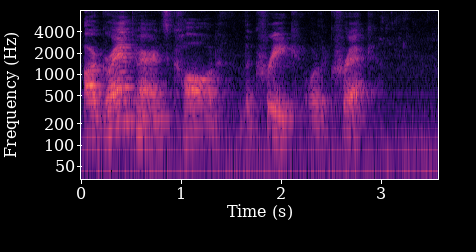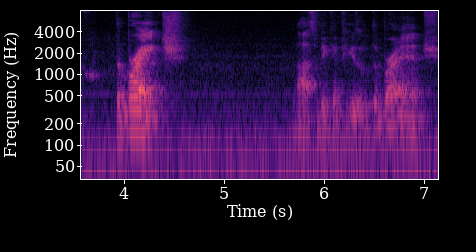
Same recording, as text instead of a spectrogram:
our grandparents called the creek or the crick the branch. Not to be confused with the branch.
